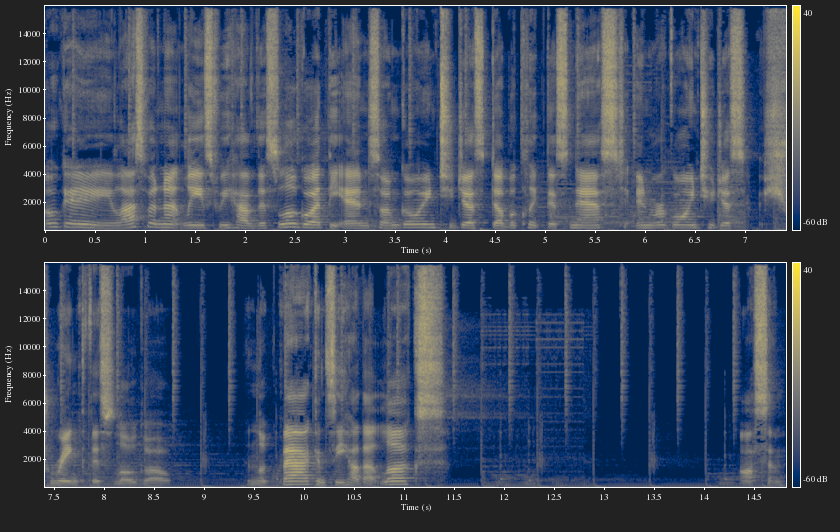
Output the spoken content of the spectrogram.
Okay, last but not least, we have this logo at the end, so I'm going to just double click this nest and we're going to just shrink this logo and look back and see how that looks. Awesome.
